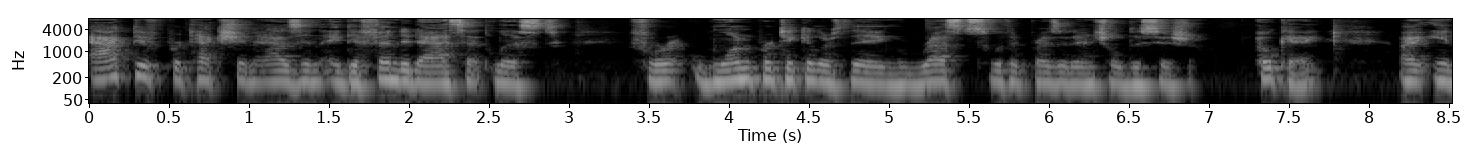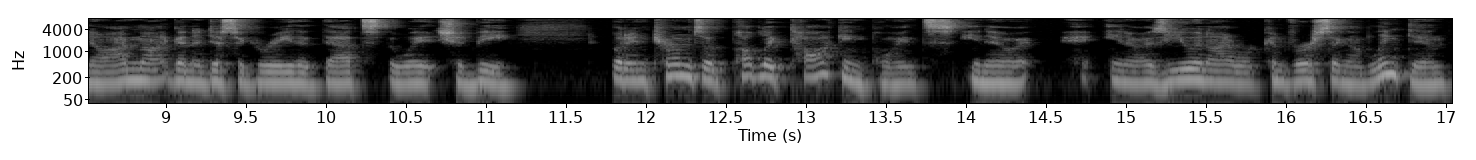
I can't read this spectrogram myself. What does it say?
active protection, as in a defended asset list for one particular thing, rests with a presidential decision. Okay, I, you know, I'm not going to disagree that that's the way it should be. But in terms of public talking points, you know, you know, as you and I were conversing on LinkedIn,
